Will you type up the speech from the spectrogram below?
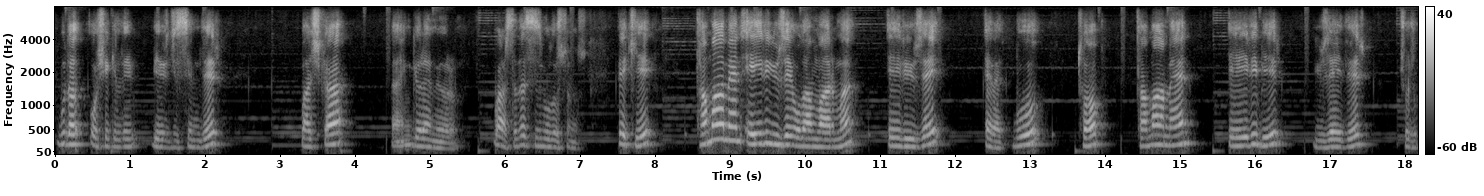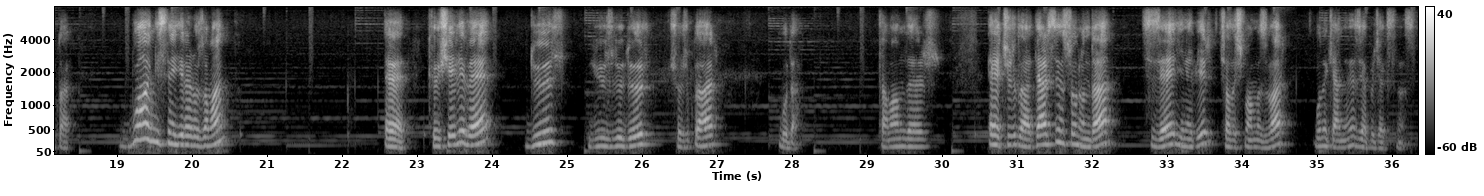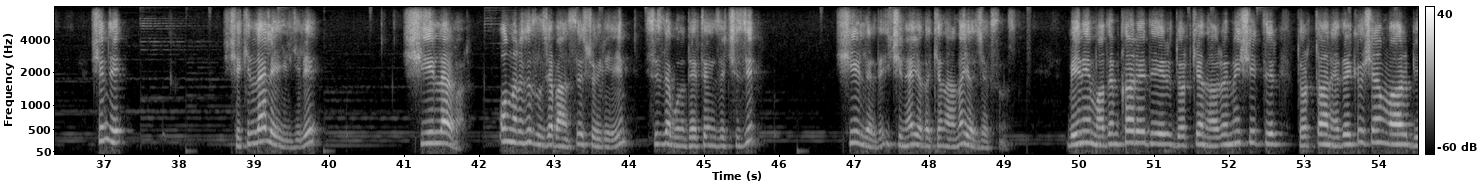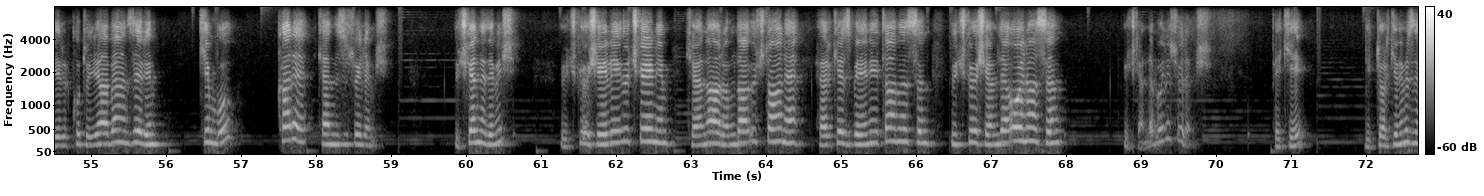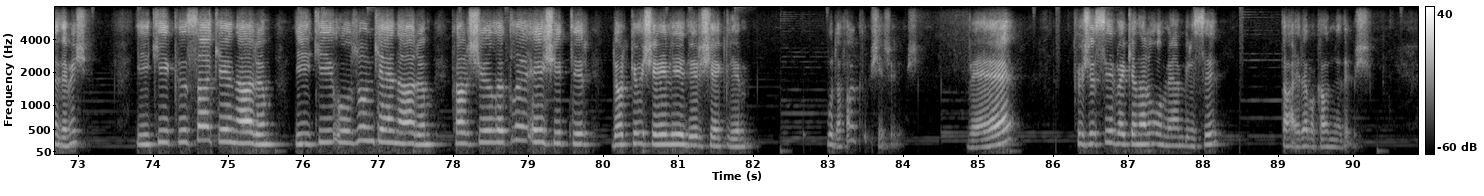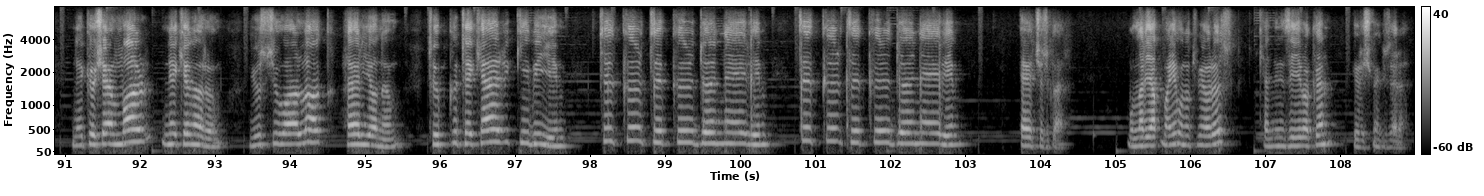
Bu da o şekilde bir cisimdir. Başka? Ben göremiyorum. Varsa da siz bulursunuz. Peki tamamen eğri yüzey olan var mı? Eğri yüzey. Evet bu top tamamen eğri bir yüzeydir çocuklar. Bu hangisine girer o zaman? Evet köşeli ve düz yüzlüdür çocuklar. Bu da. Tamamdır. Evet çocuklar dersin sonunda size yine bir çalışmamız var. Bunu kendiniz yapacaksınız. Şimdi şekillerle ilgili şiirler var. Onları hızlıca ben size söyleyeyim. Siz de bunu defterinize çizip şiirleri de içine ya da kenarına yazacaksınız. Benim adım karedir, dört kenarım eşittir, dört tane de köşem var, bir kutuya benzerim. Kim bu? Kare, kendisi söylemiş. Üçgen ne demiş? Üç köşeli üçgenim, kenarımda üç tane, herkes beni tanısın, üç köşemde oynasın. Üçgen de böyle söylemiş. Peki, dikdörtgenimiz ne demiş? İki kısa kenarım, iki uzun kenarım, karşılıklı eşittir, dört köşelidir şeklim. Bu da farklı bir şey söylemiş. Ve köşesi ve kenarı olmayan birisi daire bakalım ne demiş. Ne köşem var ne kenarım, yüz yuvarlak her yanım, tıpkı teker gibiyim, tıkır tıkır dönerim, tıkır tıkır dönerim. Evet çocuklar, bunları yapmayı unutmuyoruz. Kendinize iyi bakın, görüşmek üzere.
